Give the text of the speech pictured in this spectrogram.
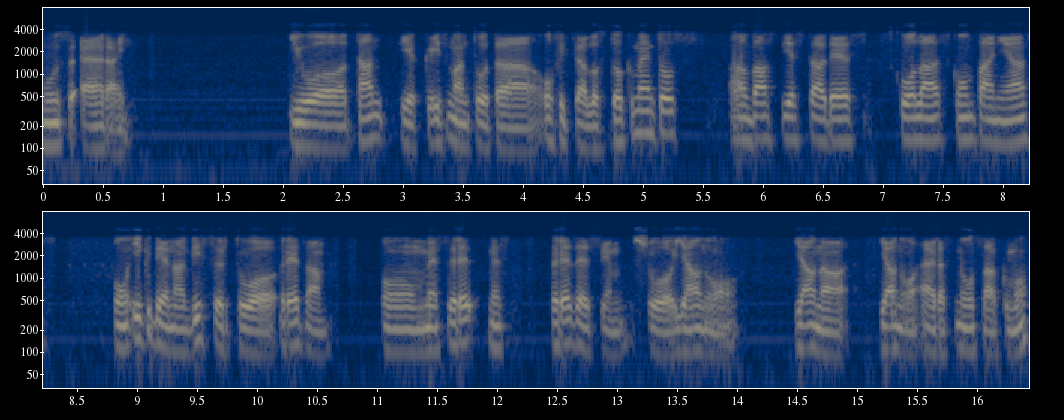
mūsu ērai. Jo tā tiek izmantota oficiālos dokumentos valsts iestādēs, skolās, kompānijās, un ikdienā visur to redzam. Un mēs, re, mēs redzēsim šo jauno, jaunā, jauno ēras nosaukumu.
